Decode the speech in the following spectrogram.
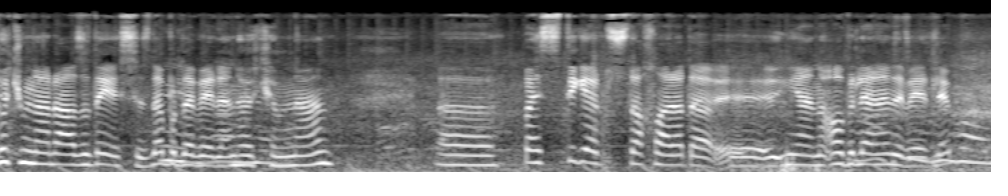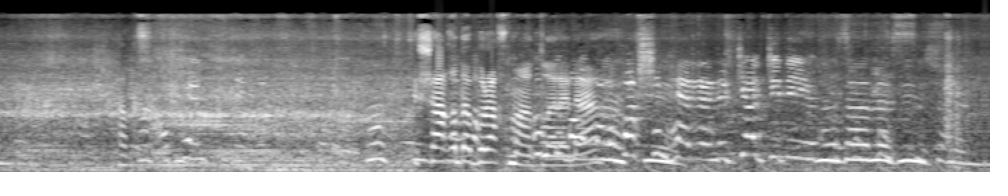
hökmdən razı deyilsiniz də burada verilən hökmdən? E, Bəs digər dustaqlara da, yəni o birilərinə də verilib. Haqsız. Uşağı da buraxmadılar elə. Başım hərlənir. Gel gidelim. Adaletini istiyorum.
